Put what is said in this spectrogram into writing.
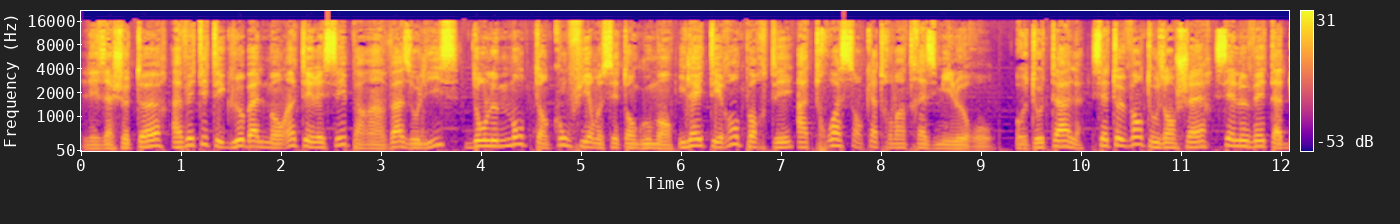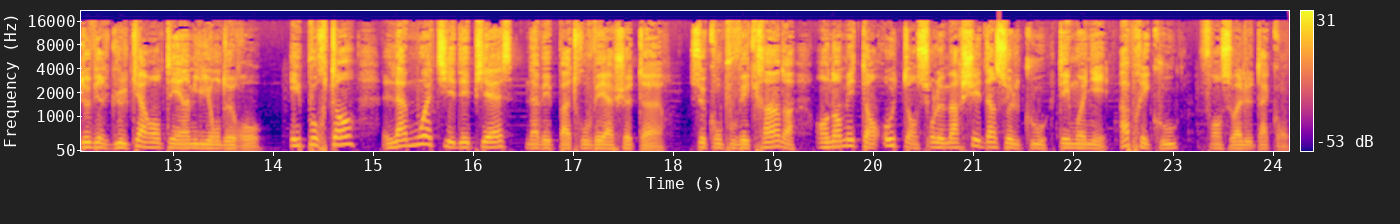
Les acheteurs avaient été globalement intéressés par un vase au lys dont le montant confirme cet engouement. Il a été remporté à 393 000 euros. Au total, cette vente aux enchères s'élevait à 2,41 millions d'euros. Et pourtant, la moitié des pièces n'avaient pas trouvé acheteur. Ce qu'on pouvait craindre en en mettant autant sur le marché d'un seul coup, témoignait après coup François Le Tacon.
